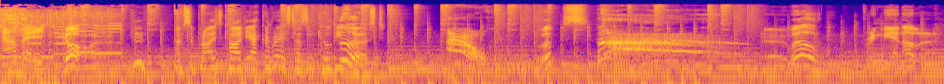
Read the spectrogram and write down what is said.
am a god. Hmm, I'm surprised cardiac arrest hasn't killed you first. Ow! Whoops. Ah! Uh, well, bring me another.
